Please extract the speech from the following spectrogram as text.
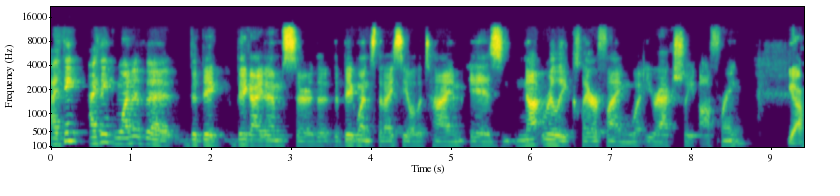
I think I think one of the the big big items or the the big ones that I see all the time is not really clarifying what you're actually offering. Yeah.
